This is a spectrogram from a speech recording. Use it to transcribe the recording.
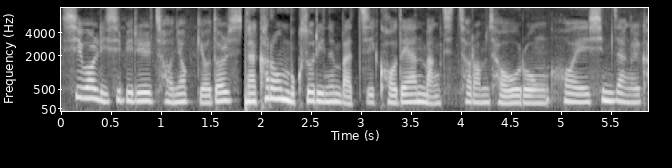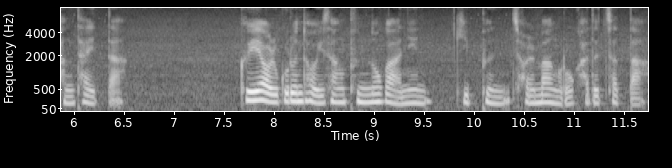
10월 21일 저녁 8시 날카로운 목소리는 마치 거대한 망치처럼 저우롱 허의 심장을 강타했다. 그의 얼굴은 더 이상 분노가 아닌 깊은 절망으로 가득 찼다.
